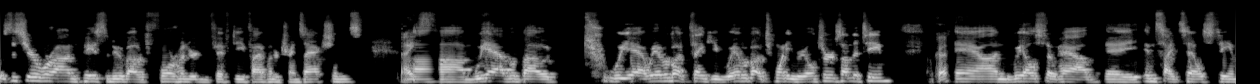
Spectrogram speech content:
is this year we're on pace to do about 450, 500 transactions. Nice. Um, we have about we yeah we have about thank you we have about 20 realtors on the team. Okay. And we also have a inside sales team.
